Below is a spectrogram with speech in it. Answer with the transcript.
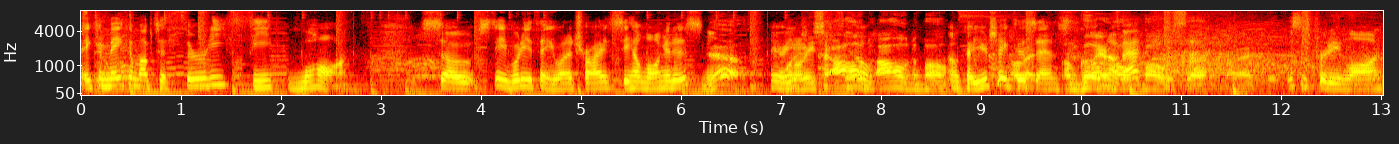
They can make them up to 30 feet long. So Steve, what do you think? You want to try? See how long it is? Yeah. Here, One you- on each side. I'll hold. I'll hold the bowl. Okay, you take this right. end. I'm good oh, at no, holding that, bowls. This, uh, all right. This is pretty long.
